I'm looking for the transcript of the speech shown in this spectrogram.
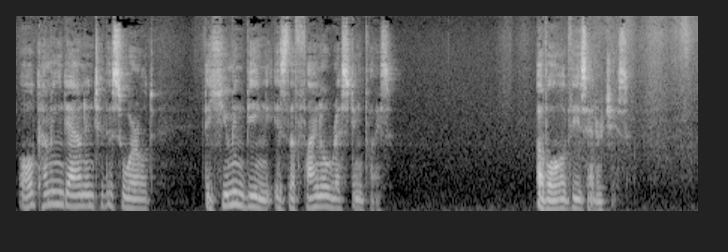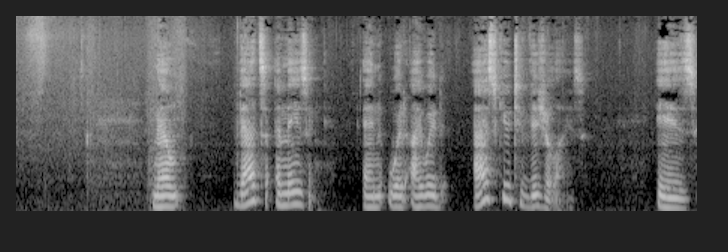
all coming down into this world, the human being is the final resting place of all of these energies. Now, that's amazing. And what I would ask you to visualize is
